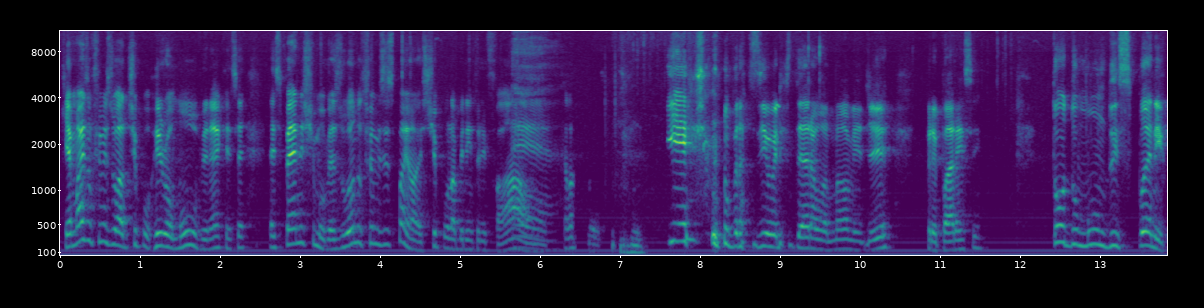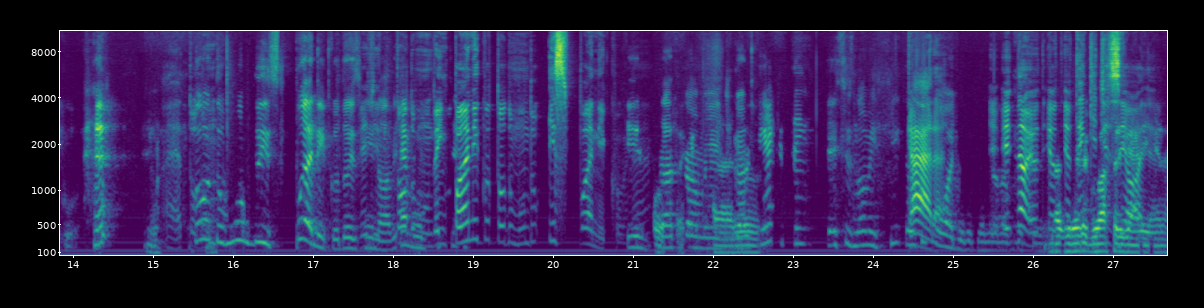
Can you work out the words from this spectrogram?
Que é mais um filme zoado, tipo Hero Movie, né? Que esse é Spanish Movie, é zoando os filmes espanhóis, tipo O Labirinto de Fauno, É. aquelas coisas. Uhum. E eles, no Brasil eles deram o nome de, preparem-se, Todo Mundo Hispânico. É, todo, Todo Mundo Hispânico em vez de 2009. todo É muito mundo em pânico, todo mundo hispânico. né? Exatamente. Quem é que tem esses nomes? Fica Cara, não, eu- eu- eu tenho que dizer, olha?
